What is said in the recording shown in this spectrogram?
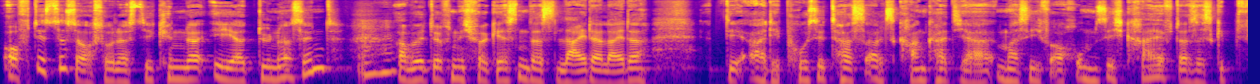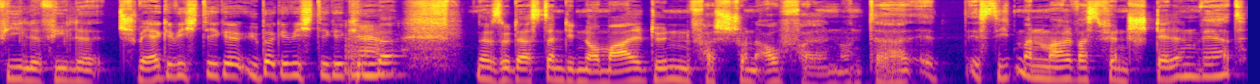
Oft ist es auch so, dass die Kinder eher dünner sind, mhm. aber wir dürfen nicht vergessen, dass leider, leider die Adipositas als Krankheit ja massiv auch um sich greift. Also es gibt viele, viele schwergewichtige, übergewichtige Kinder, ja. sodass dann die normal dünnen fast schon auffallen. Und da äh, sieht man mal, was für ein Stellenwert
